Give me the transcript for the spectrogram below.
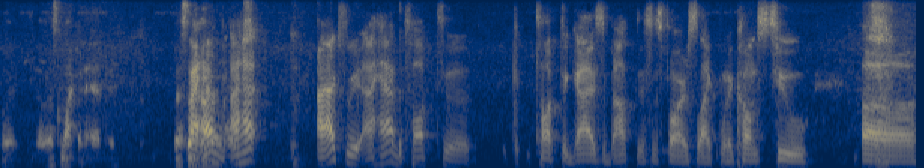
but you know that's not gonna happen. That's I not how have, I works. have, I actually, I have talked to talked to guys about this as far as like when it comes to uh,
